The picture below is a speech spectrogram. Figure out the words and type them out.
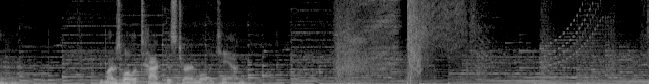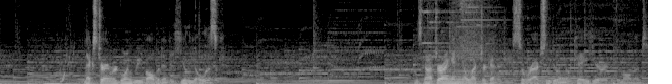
we might as well attack this turn while we can. Next turn, we're going to evolve it into Heliolisk. He's not drawing any electric energy, so we're actually doing okay here at the moment.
